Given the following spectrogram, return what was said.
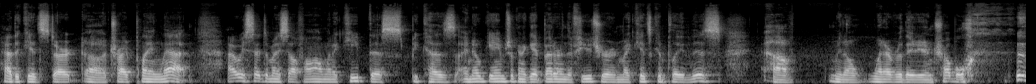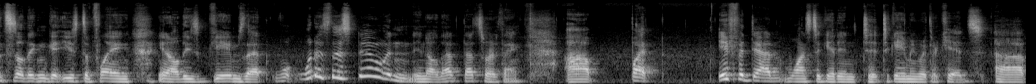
had the kids start uh, try playing that. I always said to myself, "Oh, I'm going to keep this because I know games are going to get better in the future, and my kids can play this." Uh, you know, whenever they're in trouble. so they can get used to playing, you know, these games that what does this do, and you know that that sort of thing. Uh, but if a dad wants to get into to gaming with their kids, uh,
